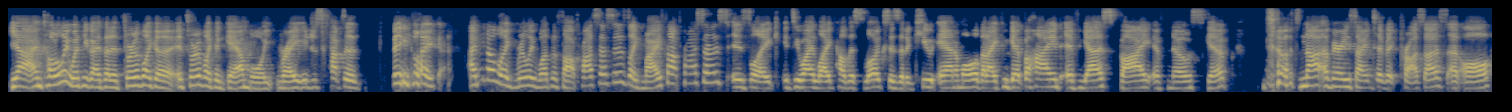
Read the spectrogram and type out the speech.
Yeah i'm totally with you guys that it's sort of like a it's sort of like a gamble right? You just have to think like i don't know like really what the thought process is. Like my thought process is like do i like how this looks? Is it a cute animal that i can get behind? If yes buy. If no skip so it's not a very scientific process at all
